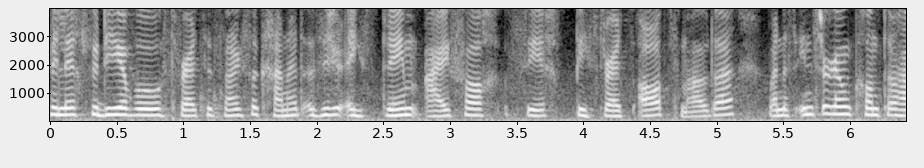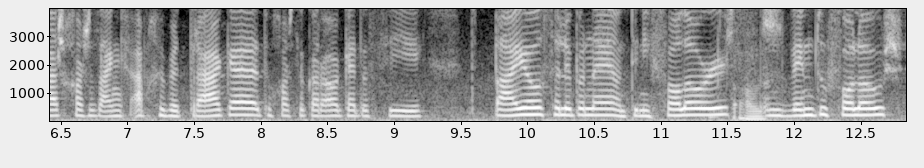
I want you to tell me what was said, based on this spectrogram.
Vielleicht für die, die Threads jetzt nicht so kennen, es ist extrem einfach, sich bei Threads anzumelden. Wenn du ein Instagram-Konto hast, kannst du es eigentlich einfach übertragen. Du kannst sogar angeben, dass sie die Bio soll übernehmen und deine Followers Alles. und wem du followst.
